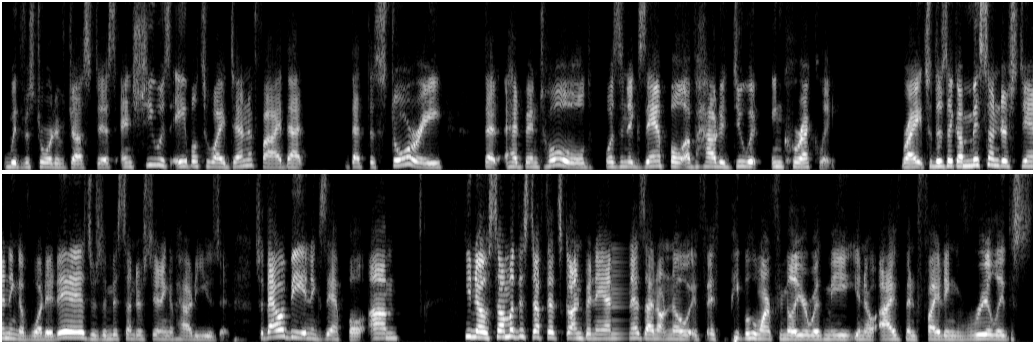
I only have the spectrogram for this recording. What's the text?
with restorative justice and she was able to identify that that the story that had been told was an example of how to do it incorrectly right? So there's like a misunderstanding of what it is there's a misunderstanding of how to use it. So that would be an example. Um you know some of the stuff that's gone bananas i don't know if, if people who aren't familiar with me you know i've been fighting really this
